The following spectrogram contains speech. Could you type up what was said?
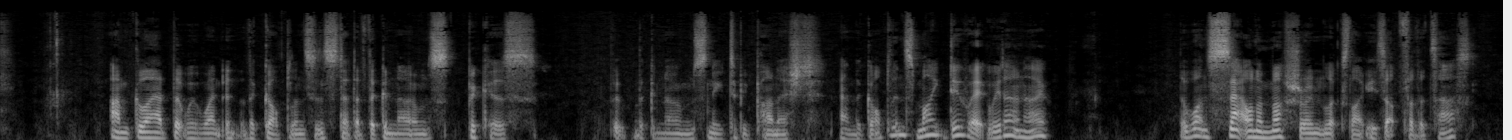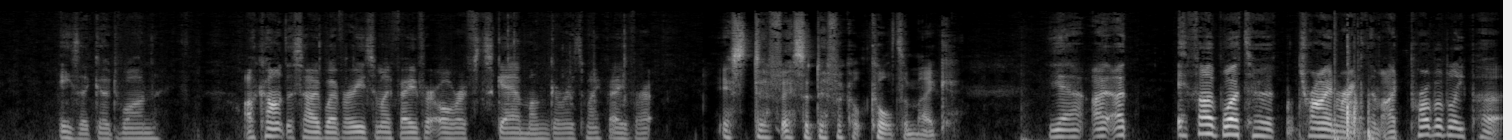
I'm glad that we went into the goblins instead of the gnomes because the the gnomes need to be punished, and the goblins might do it. We don't know. The one sat on a mushroom looks like he's up for the task. He's a good one. I can't decide whether he's my favourite or if Scaremonger is my favourite. It's diff- It's a difficult call to make. Yeah, I, I, if I were to try and rank them, I'd probably put,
